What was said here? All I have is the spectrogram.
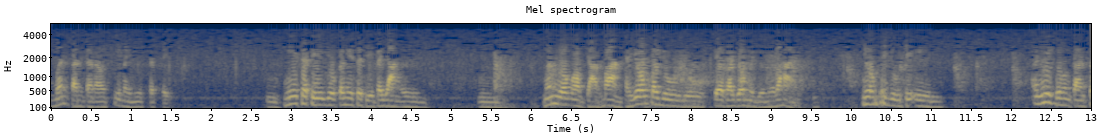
เหมือนกันกับเราที่ไม่มีสติมีสติอยู่ก็มีสติไปอย่างอื่นมันโยมออกจากบ้านแต่โยมก็อยู่อยู่เจอกับโยมไม่อยู่ในบ้านโยมไปอยู่ที่อื่น อันนี้คือการส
